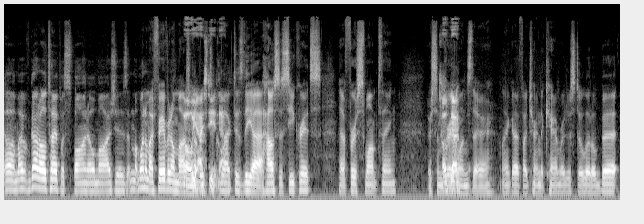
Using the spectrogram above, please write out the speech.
Um, I've got all type of Spawn homages. One of my favorite homage oh, covers yeah, to collect is the uh, House of Secrets, that first Swamp Thing. There's some okay. great ones there. Like if I turn the camera just a little bit,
